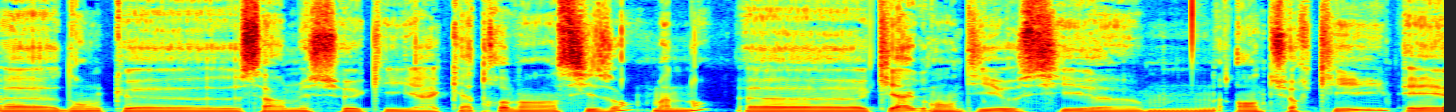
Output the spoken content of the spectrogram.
Euh, donc, euh, c'est un monsieur qui a 86 ans maintenant, qui a grandi aussi en Turquie et,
